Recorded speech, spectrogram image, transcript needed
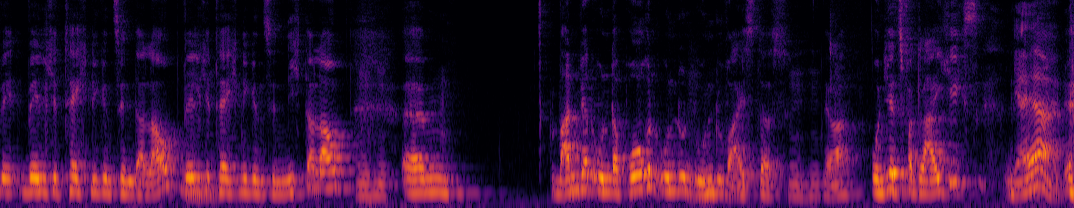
we- welche Techniken sind erlaubt, welche Techniken sind nicht erlaubt. Ähm, wann wird unterbrochen und und und, du weißt das. Ja. Und jetzt vergleiche ich es. Ja, ja.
